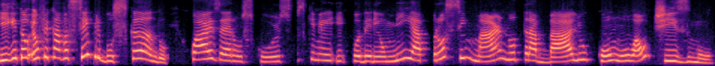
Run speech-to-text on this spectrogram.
E então eu ficava sempre buscando quais eram os cursos que me, poderiam me aproximar no trabalho com o autismo.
